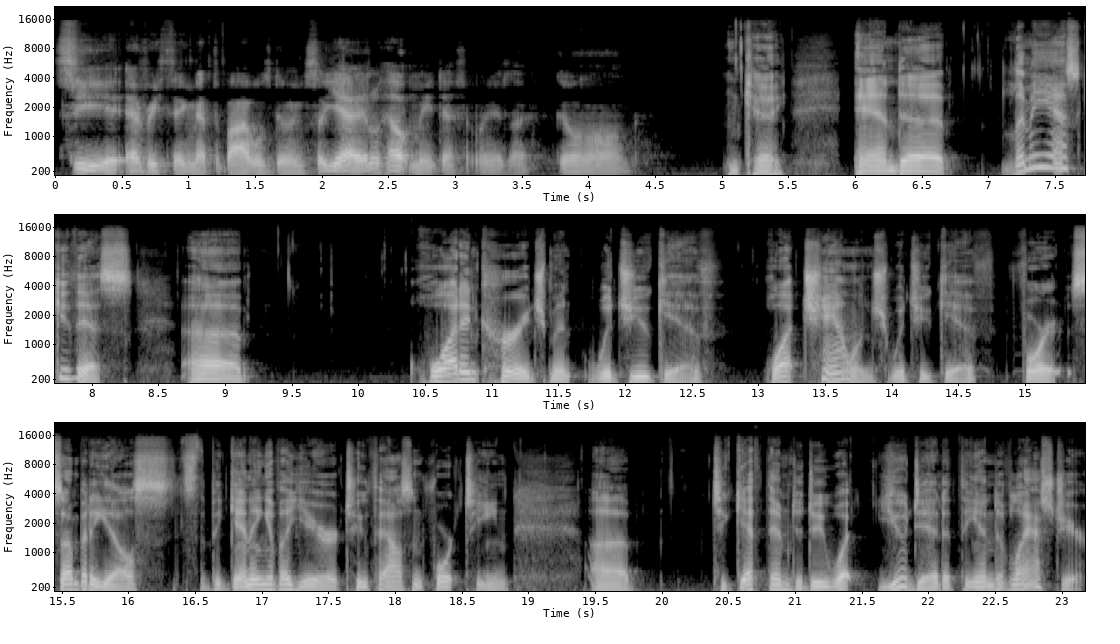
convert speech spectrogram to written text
see everything that the Bible's doing. So yeah, it'll help me definitely as I go along. Okay, and uh, let me ask you this: uh, What encouragement would you give? What challenge would you give for somebody else? It's the beginning of a year, 2014, uh, to get them to do what you did at the end of last year.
